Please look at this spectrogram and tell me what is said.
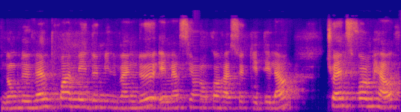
Donc, le 23 mai 2022, et merci encore à ceux qui étaient là, Transform Health,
